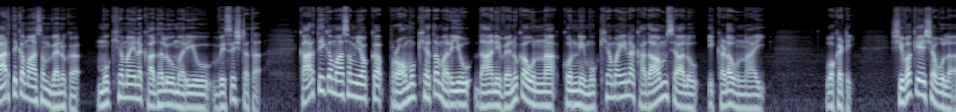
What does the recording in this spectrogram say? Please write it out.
కార్తీక మాసం వెనుక ముఖ్యమైన కథలు మరియు విశిష్టత. కార్తీక మాసం యొక్క ప్రాముఖ్యత మరియు దాని వెనుక ఉన్న కొన్ని ముఖ్యమైన కథాంశాలు ఇక్కడ ఉన్నాయి. ఒకటి శివకేశవుల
